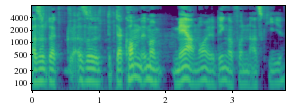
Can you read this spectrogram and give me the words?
Also da, also da kommen immer mehr neue Dinge von ASCII.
